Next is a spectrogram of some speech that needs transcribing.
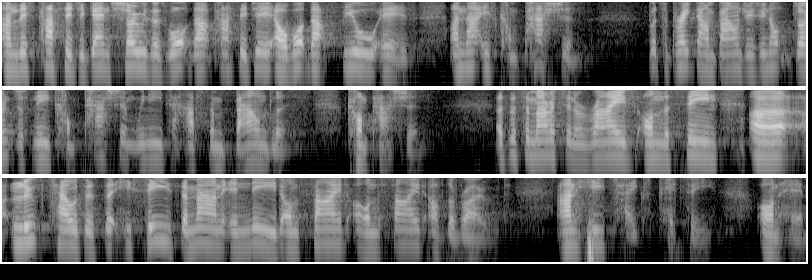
And this passage again shows us what that passage is, or what that fuel is, and that is compassion. But to break down boundaries, we not, don't just need compassion, we need to have some boundless compassion. As the Samaritan arrives on the scene, uh, Luke tells us that he sees the man in need on, side, on the side of the road and he takes pity on him.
